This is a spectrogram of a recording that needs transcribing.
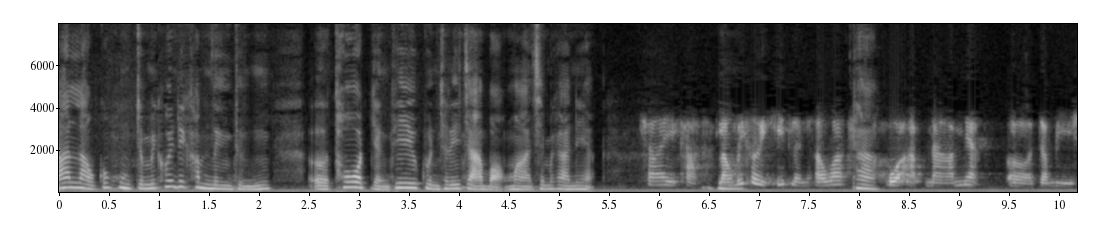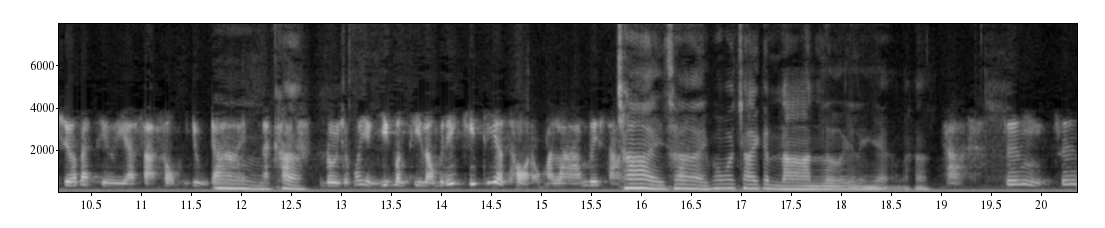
บ้านเราก็คงจะไม่ค่อยได้คำนึงถึงเอ่อโทษอย่างที่คุณชลิจาบอกมาใช่ไหมคะเนี่ย ใช่ค่ะ เราไม่เคยคิดเลยนะคะว่าค่ะบัวอาบน้ำเนี่ยเอ่อจะมีเชื้อแบคทีเรียสะสมอยู่ได้อืมนะคะ โดยเฉพาะอย่างยิ่งบางทีเราไม่ได้คิดที่จะถอดออกมาล้างด้วยซ้ำใช่ใช่เพราะว่าใช้กันนานเลยอะไรเงี้ยนะคะค่ะซึ่งซึ่ง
